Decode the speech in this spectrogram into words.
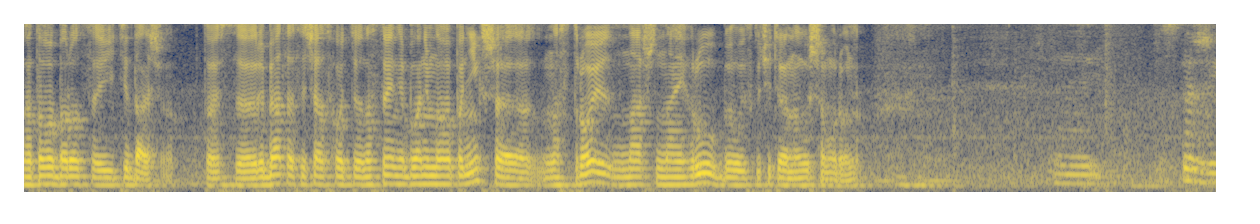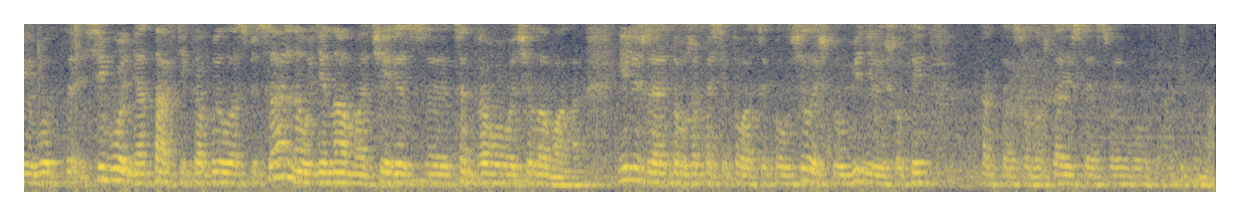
готовы бороться и идти дальше. То есть э, ребята сейчас, хоть настроение было немного поникшее, настрой наш на игру был исключительно на высшем уровне. Э, Скажи, вот сегодня тактика была специально у «Динамо» через э, центрового Челована? Или же это уже по ситуации получилось, что увидели, что ты как-то освобождаешься от своего опекуна?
